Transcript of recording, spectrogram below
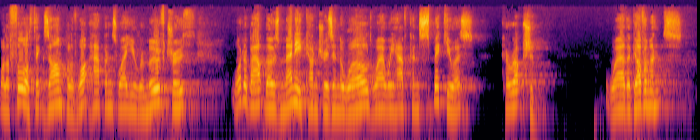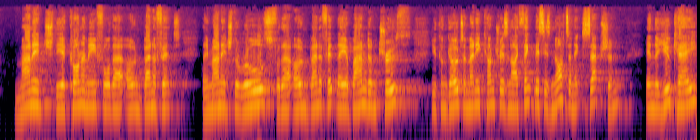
Well, a fourth example of what happens where you remove truth. What about those many countries in the world where we have conspicuous corruption? Where the governments manage the economy for their own benefit, they manage the rules for their own benefit, they abandon truth you can go to many countries, and I think this is not an exception. In the UK,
